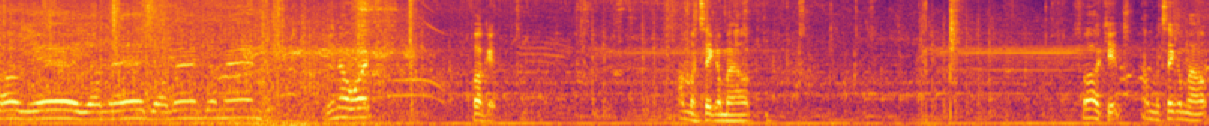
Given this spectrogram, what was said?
Oh yeah, y'all mad, y'all mad, y'all mad. You know what? Fuck it. I'm gonna take him out. Fuck it, I'm gonna take him out.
